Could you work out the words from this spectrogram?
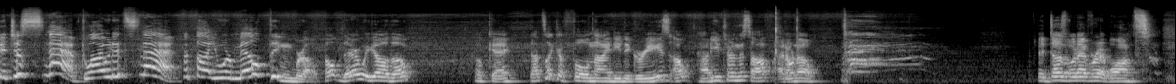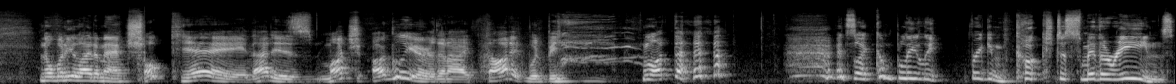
It just snapped. Why would it snap? I thought you were melting, bro. Oh, there we go, though. Okay, that's like a full 90 degrees. Oh, how do you turn this off? I don't know. it does whatever it wants. Nobody light a match. Okay, that is much uglier than I thought it would be. what the? It's like completely freaking cooked to smithereens.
